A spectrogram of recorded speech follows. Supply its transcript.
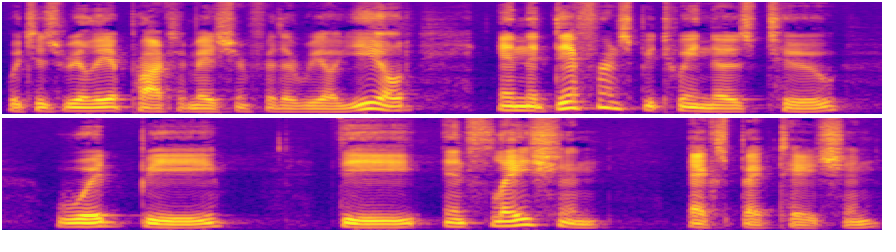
which is really approximation for the real yield. And the difference between those two would be the inflation expectation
